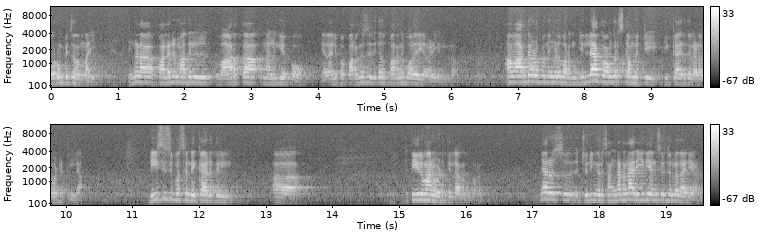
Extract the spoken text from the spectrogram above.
ഓർമ്മിപ്പിച്ച് നന്നായി. നിങ്ങൾ പലരും അതിൽ വാർത്ത നൽകിയപ്പോൾ ഏതായാലും ഇപ്പൊ പറഞ്ഞ സ്ഥിതിക്ക് അത് പറഞ്ഞു പോകാതിരിക്കാൻ കഴിയില്ലല്ലോ. ആ വാർത്തയോടൊപ്പം നിങ്ങൾ പറഞ്ഞു ജില്ലാ കോൺഗ്രസ് കമ്മിറ്റി ഇക്കാര്യത്തിൽ ഇടപെട്ടിട്ടില്ല. ഡി സി സി പ്രസിഡന്റ് ഇക്കാര്യത്തിൽ തീരുമാനമെടുത്തില്ല എന്നൊക്കെ പറഞ്ഞു. ഞാനൊരു ചുരുങ്ങി ഒരു സംഘടനാ രീതി അനുസരിച്ചുള്ള കാര്യമാണ്.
